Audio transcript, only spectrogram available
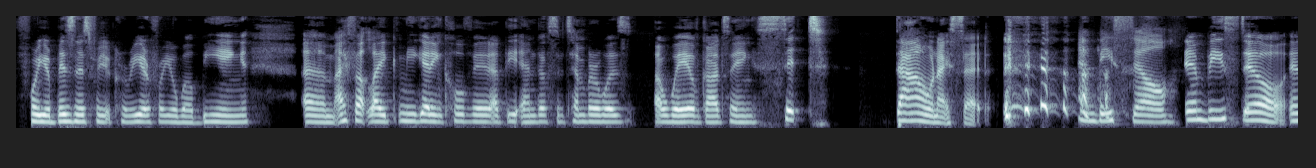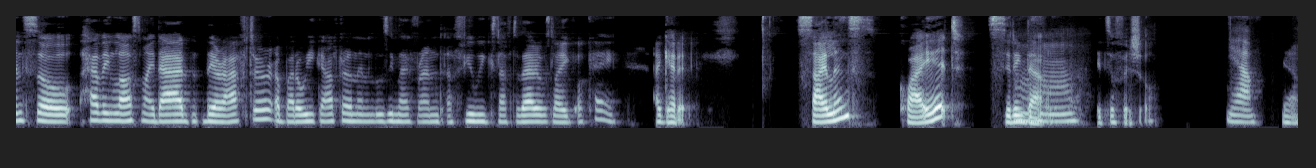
for your business, for your career, for your well being. Um, I felt like me getting COVID at the end of September was a way of God saying, sit down, I said, and be still. and be still. And so having lost my dad thereafter, about a week after, and then losing my friend a few weeks after that, it was like, okay, I get it. Silence, quiet, sitting down. Mhm. It's official. Yeah. Yeah.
